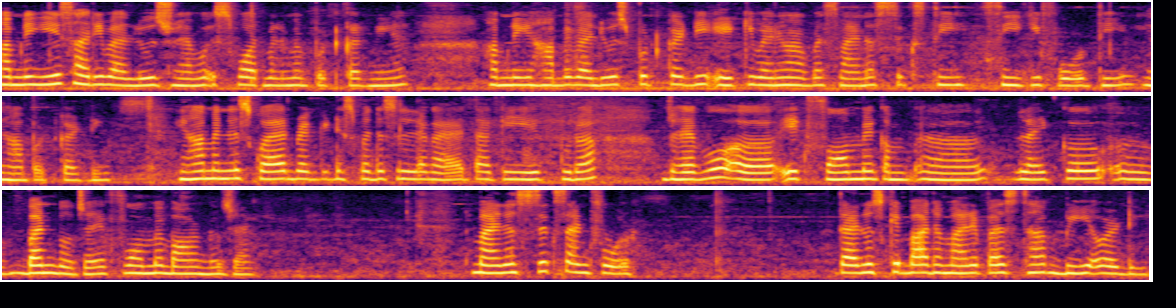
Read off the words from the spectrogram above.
हमने ये सारी वैल्यूज़ जो हैं, वो इस फॉर्मूले में पुट करनी है। हमने यहाँ पे वैल्यूज़ पुट कर दी। ए की वैल्यू हमारे पास माइनस सिक्स थी सी की फोर थी, यहाँ पुट कर दी। यहाँ मैंने स्क्वायर ब्रैकेट इस वजह से लगाया ताकि ये पूरा जो है वो एक फॉर्म में कम लाइक बंद हो जाए फॉर्म में बाउंड हो जाए। Minus six and four then उसके बाद हमारे पास था बी और डी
